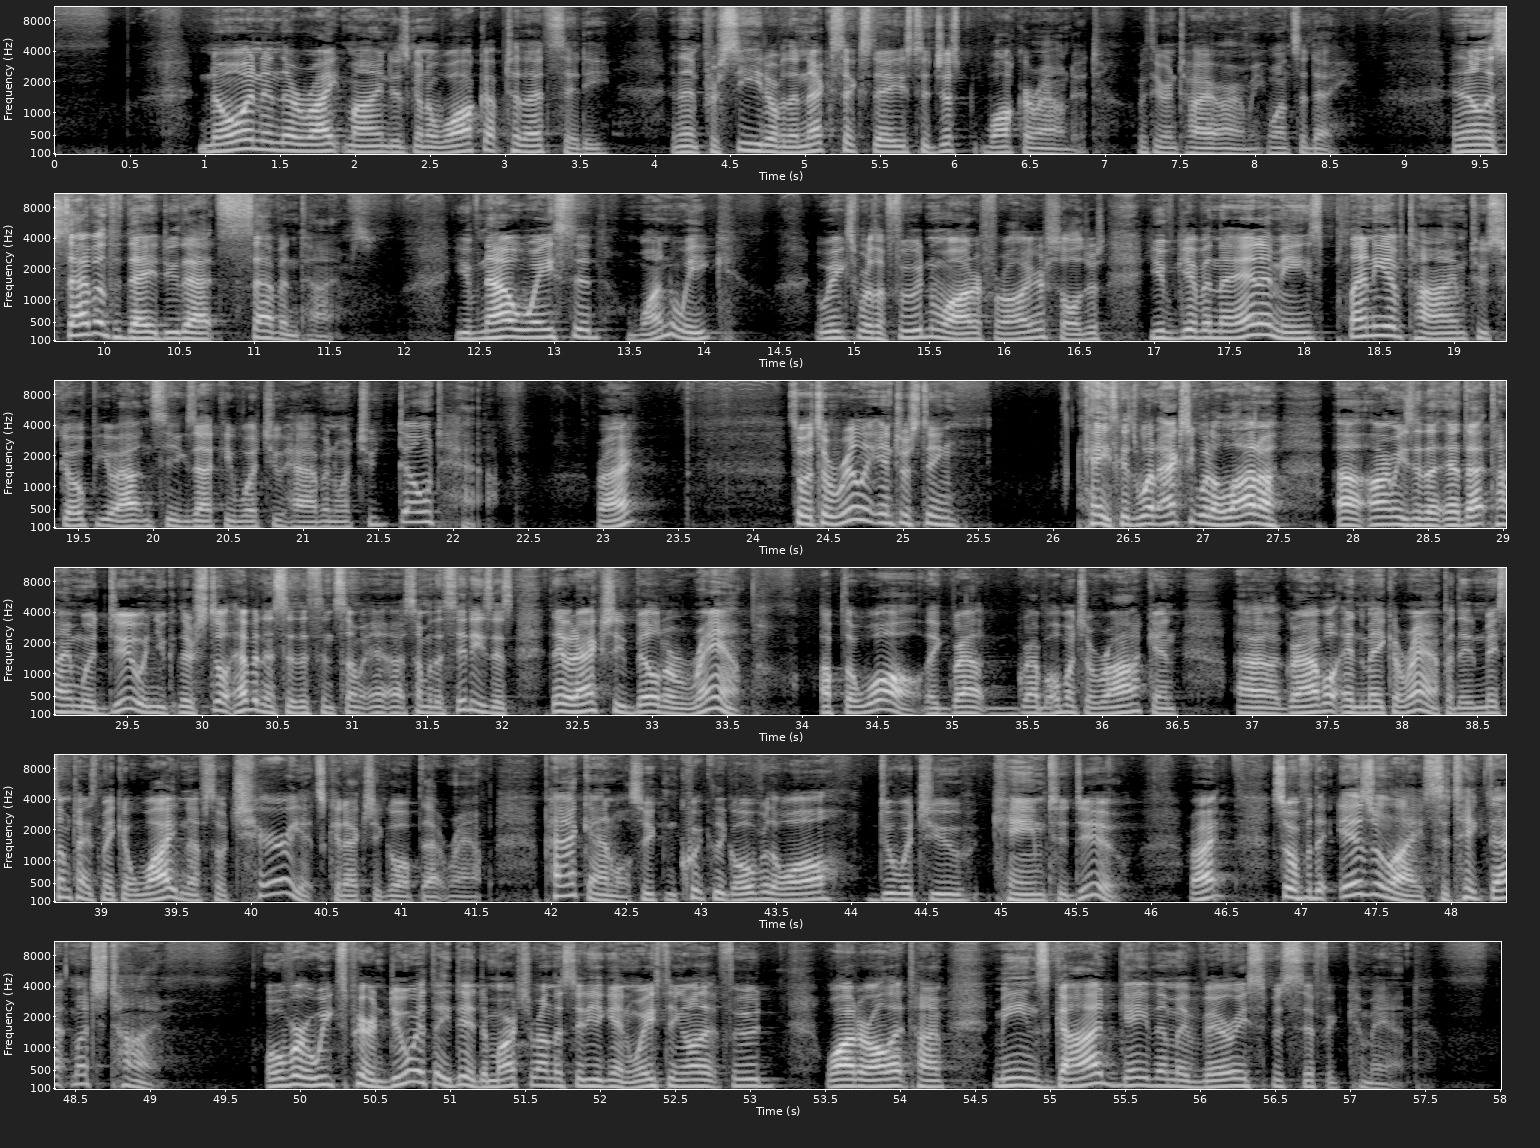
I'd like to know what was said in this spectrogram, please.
no one in their right mind is going to walk up to that city and then proceed over the next six days to just walk around it with your entire army once a day. And then on the seventh day, do that seven times. You've now wasted one week, a week's worth of food and water for all your soldiers. You've given the enemies plenty of time to scope you out and see exactly what you have and what you don't have, right? So it's a really interesting case because what actually what a lot of uh, armies at, the, at, that time would do, and you, there's still evidence of this in some, uh, some of the cities, is they would actually build a ramp up the wall. They'd grab, a whole bunch of rock and uh, gravel and make a ramp. And they'd may, sometimes make it wide enough so chariots could actually go up that ramp. Pack animals, so you can quickly go over the wall, do what you came to do, right? So for the Israelites to take that much time, over a week's period, do what they did to march around the city again, wasting all that food, water, all that time, means God gave them a very specific command,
